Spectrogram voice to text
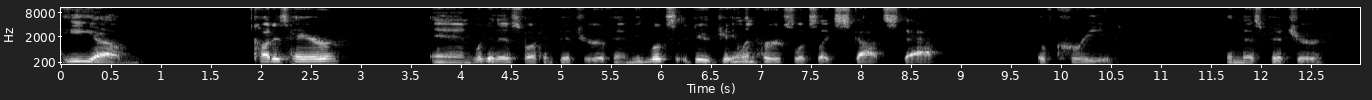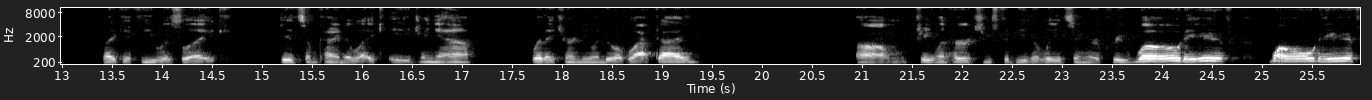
he um, cut his hair, and look at this fucking picture of him. He looks, dude. Jalen Hurts looks like Scott Stapp of Creed in this picture. Like if he was like did some kind of like aging app where they turn you into a black guy. Um, Jalen Hurts used to be the lead singer of Creed. What if, what if,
